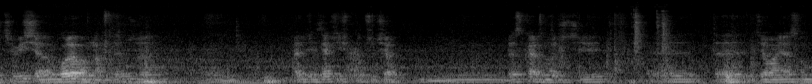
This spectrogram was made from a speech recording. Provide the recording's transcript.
Rzeczywiście ubolewam nad tym, że pewnie z jakichś poczucia ym, bezkarności te działania są ym,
